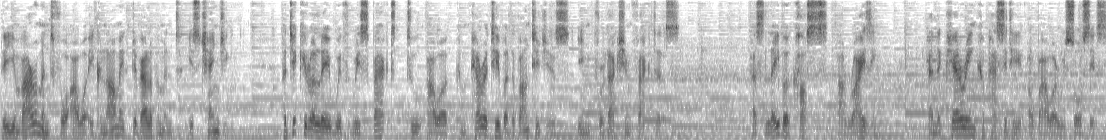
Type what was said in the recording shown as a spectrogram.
The environment for our economic development is changing particularly with respect to our comparative advantages in production factors. As labor costs are rising, and the carrying capacity of our resources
